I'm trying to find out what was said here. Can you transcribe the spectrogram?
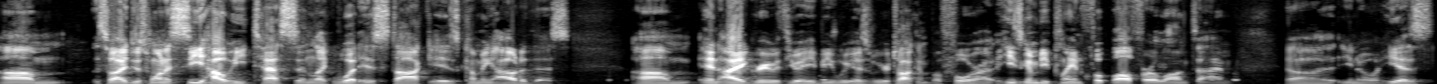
Um, so I just want to see how he tests and like what his stock is coming out of this. Um, and I agree with you, AB. We, as we were talking before, he's going to be playing football for a long time. Uh, you know, he has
